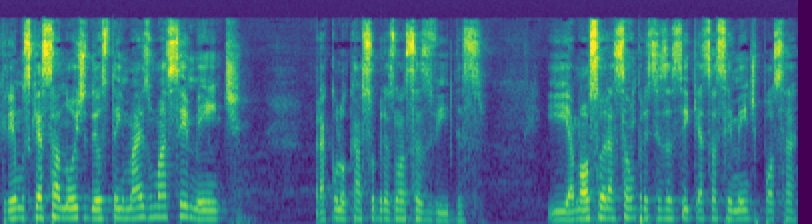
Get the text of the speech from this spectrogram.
Cremos que essa noite Deus tem mais uma semente para colocar sobre as nossas vidas. E a nossa oração precisa ser que essa semente possa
